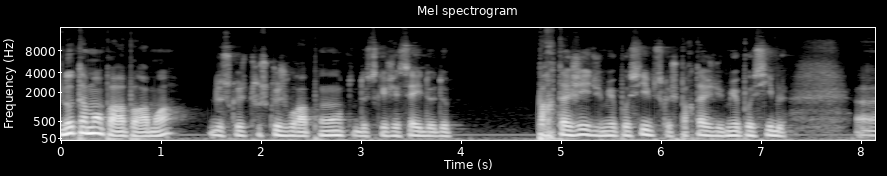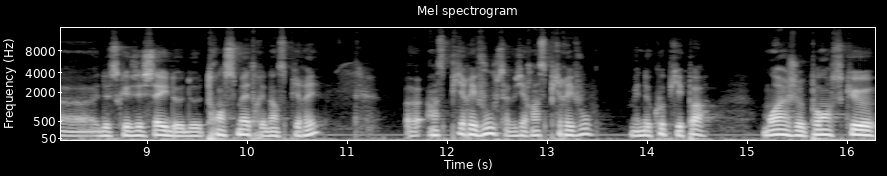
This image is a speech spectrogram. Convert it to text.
notamment par rapport à moi de ce que tout ce que je vous raconte de ce que j'essaye de, de partager du mieux possible, ce que je partage du mieux possible, euh, de ce que j'essaye de, transmettre et d'inspirer. Euh, inspirez-vous, ça veut dire inspirez-vous, mais ne copiez pas. Moi, je pense que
